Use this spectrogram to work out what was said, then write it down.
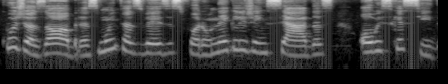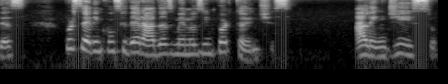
cujas obras muitas vezes foram negligenciadas ou esquecidas, por serem consideradas menos importantes. Além disso,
